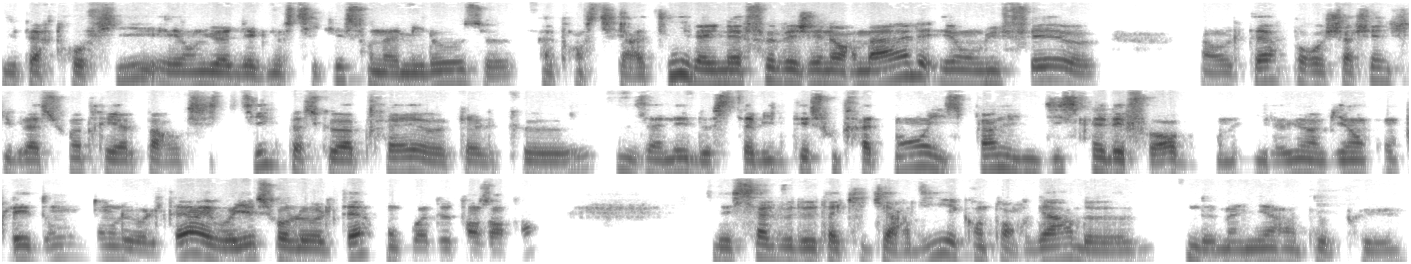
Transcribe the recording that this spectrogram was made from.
d'hypertrophie et on lui a diagnostiqué son amylose à transthyrétine. Il a une FEVG normale et on lui fait un Holter pour rechercher une fibrillation atriale paroxystique parce qu'après euh, quelques années de stabilité sous traitement, il se plaint d'une dyspnée d'effort. Il a eu un bilan complet dont, le Holter. Et vous voyez sur le Holter qu'on voit de temps en temps des salves de tachycardie. Et quand on regarde euh, de manière un peu plus,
